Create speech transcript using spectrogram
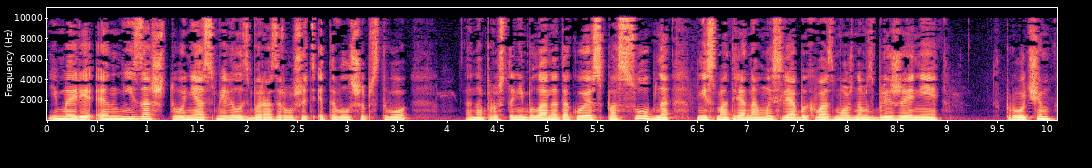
и Мэри Энн ни за что не осмелилась бы разрушить это волшебство. Она просто не была на такое способна, несмотря на мысли об их возможном сближении. Впрочем,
